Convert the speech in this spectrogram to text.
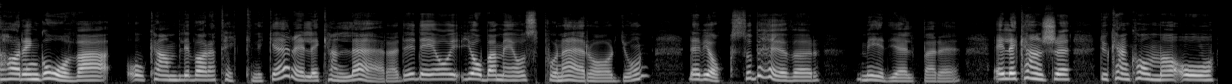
har en gåva och kan bli, vara tekniker eller kan lära dig det och jobba med oss på närradion där vi också behöver medhjälpare. Eller kanske du kan komma och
